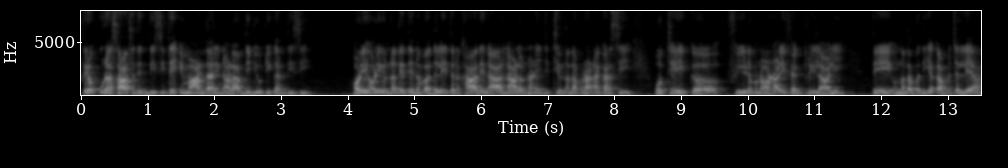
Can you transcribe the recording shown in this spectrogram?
ਫਿਰ ਉਹ ਪੂਰਾ ਸਾਥ ਦਿੰਦੀ ਸੀ ਤੇ ਇਮਾਨਦਾਰੀ ਨਾਲ ਆਪਦੀ ਡਿਊਟੀ ਕਰਦੀ ਸੀ। ਹੌਲੀ ਹੌਲੀ ਉਹਨਾਂ ਦੇ ਦਿਨ ਬਦਲੇ ਤਨਖਾਹ ਦੇ ਨਾਲ ਨਾਲ ਉਹਨਾਂ ਨੇ ਜਿੱਥੇ ਉਹਨਾਂ ਦਾ ਪੁਰਾਣਾ ਘਰ ਸੀ ਉੱਥੇ ਇੱਕ ਫੀਡ ਬਣਾਉਣ ਵਾਲੀ ਫੈਕਟਰੀ ਲਾ ਲਈ ਤੇ ਉਹਨਾਂ ਦਾ ਵਧੀਆ ਕੰਮ ਚੱਲਿਆ।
